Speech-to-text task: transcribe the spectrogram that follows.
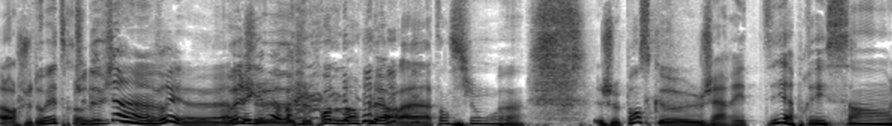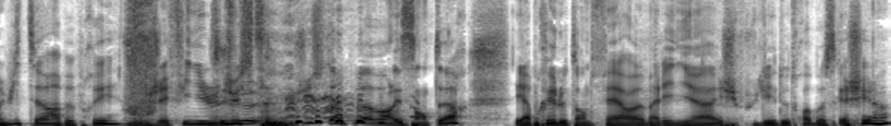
alors je dois être. Tu deviens un vrai, euh, un Ouais, vrai je, je prends de l'ampleur là. Attention. euh. Je pense que j'ai arrêté après 108 heures à peu près. J'ai fini le jeu juste. juste un peu avant les 100 heures. Et après le temps de faire euh, Malenia et je sais plus les deux trois boss cachés là.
